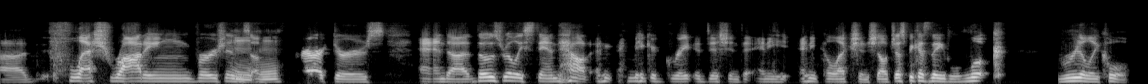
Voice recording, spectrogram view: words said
uh, flesh rotting versions mm-hmm. of characters, and uh, those really stand out and make a great addition to any any collection shelf just because they look really cool.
